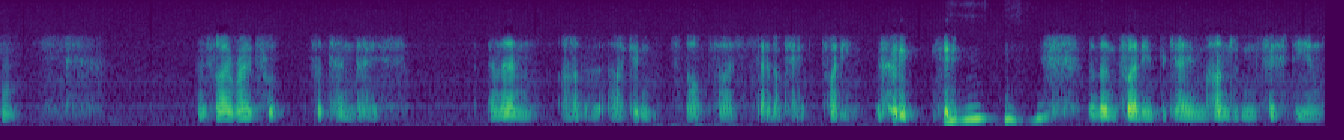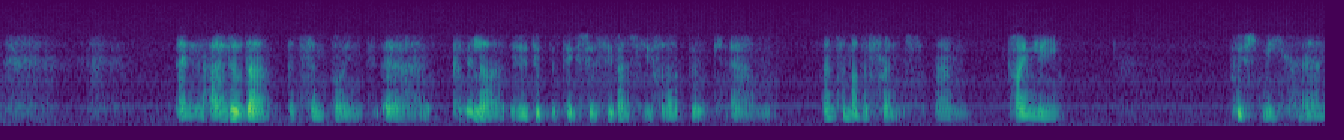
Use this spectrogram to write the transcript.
Hmm. And so I wrote for, for 10 days. And then I, I couldn't stop, so I said, okay, 20. hmm and then 20 became 150. And, and out of that, at some point, uh, Camilla, who took the pictures eventually for that book, um, and some other friends, um, kindly pushed me and,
